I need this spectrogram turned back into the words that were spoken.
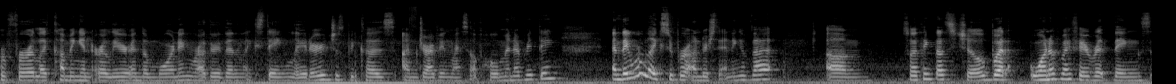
prefer like coming in earlier in the morning rather than like staying later just because I'm driving myself home and everything. And they were like super understanding of that. Um, so I think that's chill. But one of my favorite things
